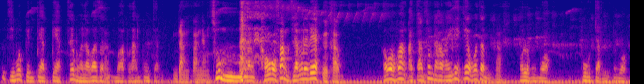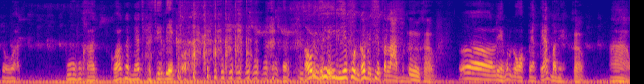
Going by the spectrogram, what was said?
มันสิบ่เป็น88ซะบ่ล่ะว่าซั่นบอกหลานปู่จันทร์ดังปานหยัง ซุ่มมันเขาก็ฟังเสียงเลยเด้ เออครับเขาว่าฟังอาจารย์ส้มดาวให้เลขเรียกว่าสั่นครับเขาเราไปบอกปูจันทร์ไปบอกเจ้าอาวาดปูผู้ขาดขอเงินเนี่ยจะซื้อเลขเขาเขาไปซื้ออีหลีฝุ่นเขาไปซื้อตลาดพุ่นเออครับ เออเลขมันก็ออกแปดแปดบัดนี่ครับ อ้าว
